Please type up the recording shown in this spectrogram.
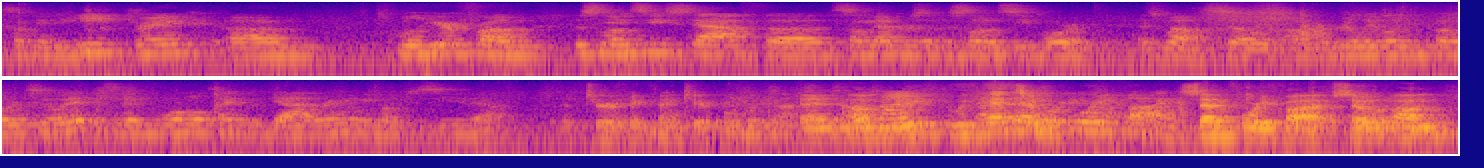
something to eat, drink. Um, We'll hear from the Sloan C staff, uh, some members of the Sloan C board as well. So uh, we're really looking forward to it. It's an informal type of gathering, and we hope to see you there. Terrific, thank you. And um, we've we've had some... 7:45. 7:45. So um,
